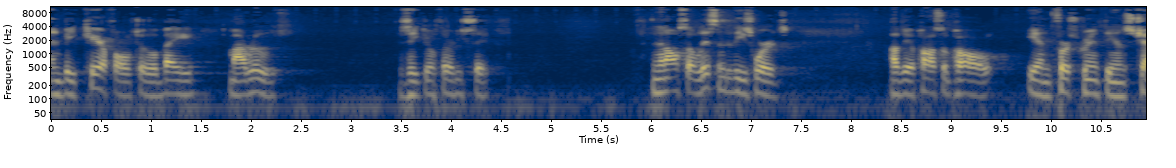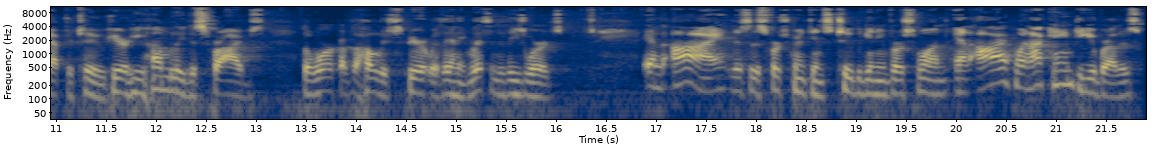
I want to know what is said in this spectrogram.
and be careful to obey my rules. Ezekiel 36. And then also listen to these words of the apostle Paul in 1 Corinthians chapter 2. Here he humbly describes the work of the Holy Spirit within him. Listen to these words. And I, this is 1 Corinthians 2 beginning verse 1, and I, when I came to you, brothers,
